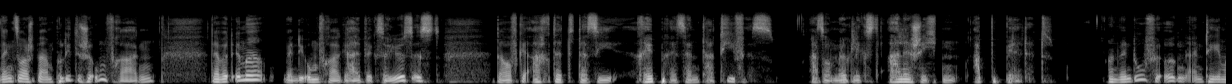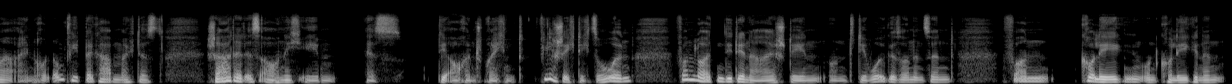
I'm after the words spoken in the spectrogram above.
Denk zum Beispiel an politische Umfragen. Da wird immer, wenn die Umfrage halbwegs seriös ist, darauf geachtet, dass sie repräsentativ ist. Also möglichst alle Schichten abbildet. Und wenn du für irgendein Thema ein Rundum-Feedback haben möchtest, schadet es auch nicht eben, es die auch entsprechend vielschichtig zu holen, von Leuten, die dir nahestehen und dir wohlgesonnen sind, von Kollegen und Kolleginnen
